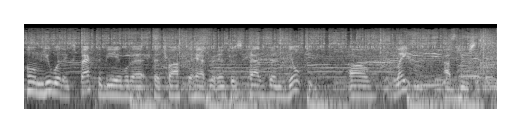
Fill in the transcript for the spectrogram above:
whom you would expect to be able to, to trust to have your interests has been guilty of blatant abusive.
